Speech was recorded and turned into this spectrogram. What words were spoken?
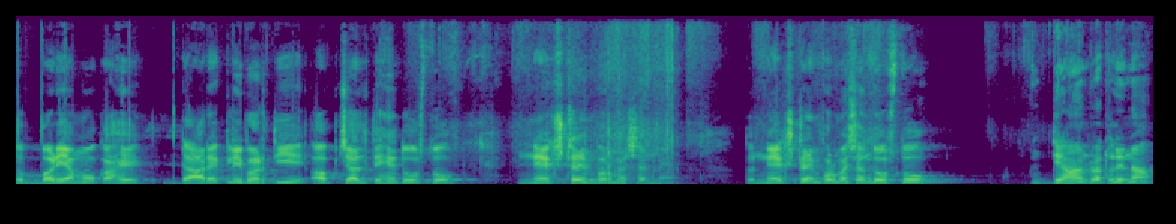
तो बढ़िया मौका है, डायरेक्टली भर्ती है। अब चलते हैं दोस्तों, नेक्स्ट इन्फॉर्मेशन में। तो नेक्स्ट इन्फॉर्मेशन दोस्तों, ध्यान रख लेना।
